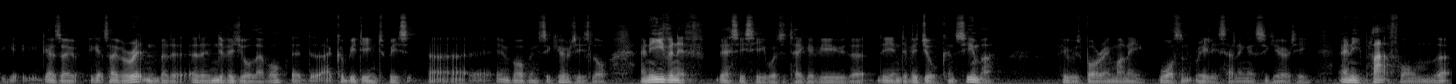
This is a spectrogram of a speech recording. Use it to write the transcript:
it goes it gets overwritten. But at, an individual level, that could be deemed to be uh, involving securities law. And even if the SEC were to take a view that the individual consumer who was borrowing money wasn't really selling a security, any platform that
